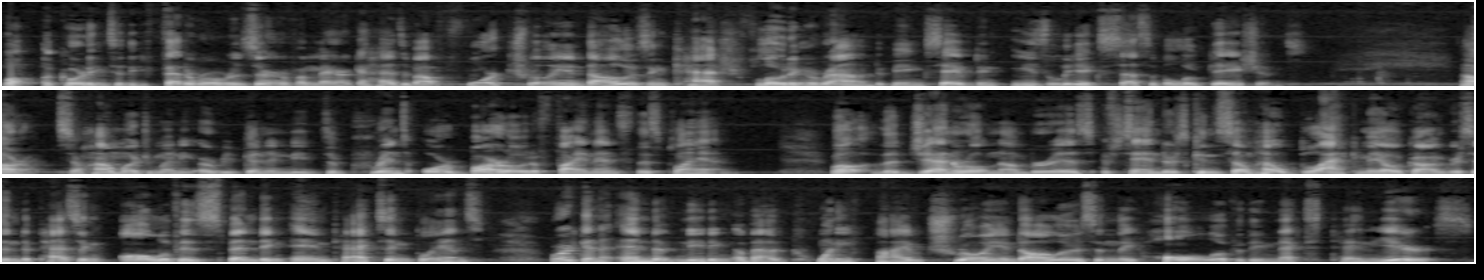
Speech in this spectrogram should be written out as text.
Well, according to the Federal Reserve, America has about $4 trillion in cash floating around being saved in easily accessible locations. Alright, so how much money are we gonna need to print or borrow to finance this plan? Well, the general number is, if Sanders can somehow blackmail Congress into passing all of his spending and taxing plans, we're going to end up needing about $25 trillion in the whole over the next 10 years.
